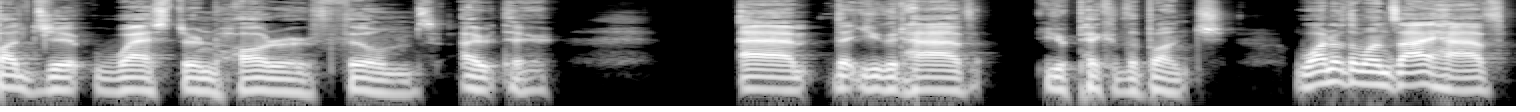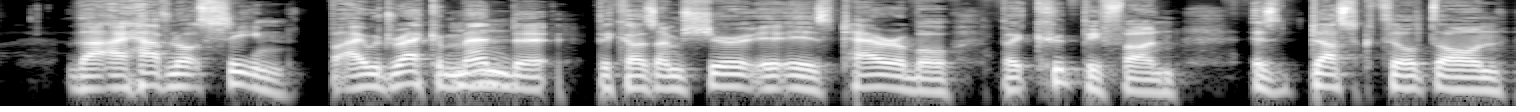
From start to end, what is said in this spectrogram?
budget Western horror films out there um, that you could have your pick of the bunch. One of the ones I have that I have not seen, but I would recommend mm. it because I'm sure it is terrible, but could be fun, is Dusk Till Dawn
